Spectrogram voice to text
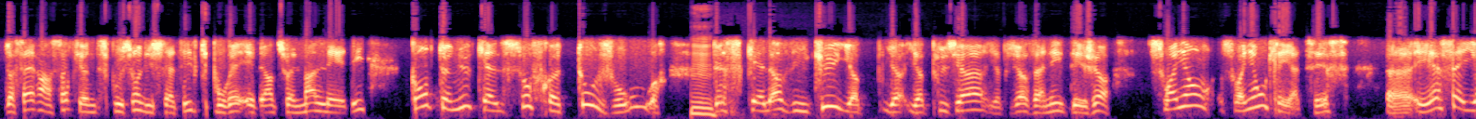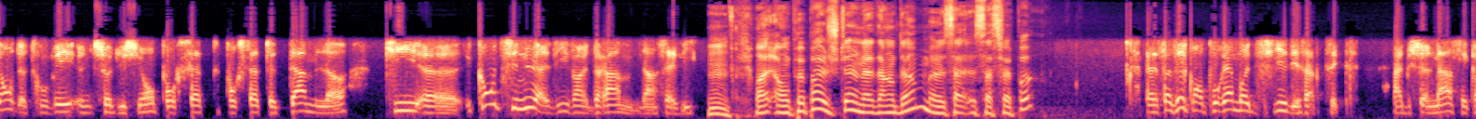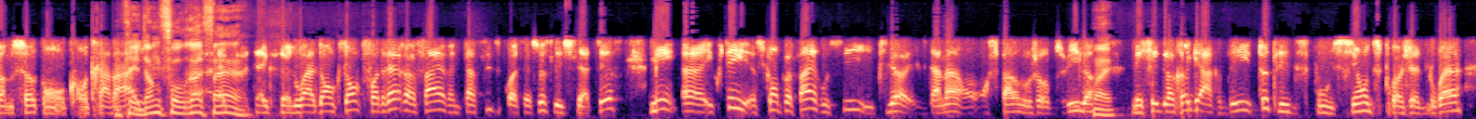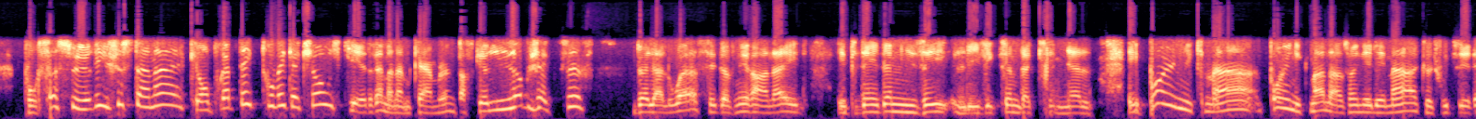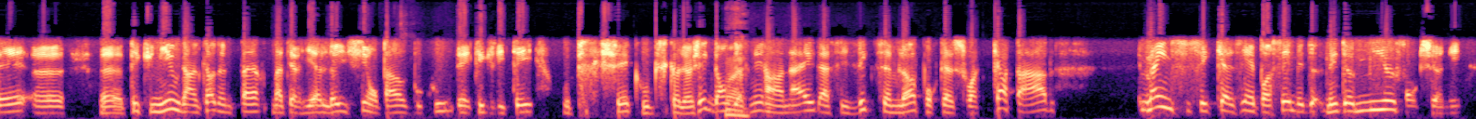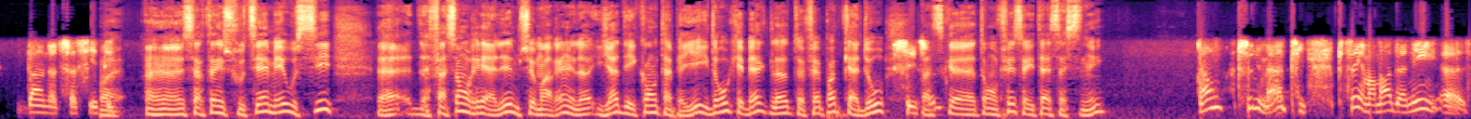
de faire en sorte qu'il y a une disposition législative qui pourrait éventuellement l'aider compte tenu qu'elle souffre toujours hmm. de ce qu'elle a vécu il y a, il y a, plusieurs, il y a plusieurs années déjà. Soyons, soyons créatifs. Euh, et essayons de trouver une solution pour cette pour cette dame là qui euh, continue à vivre un drame dans sa vie. Hmm. on peut pas ajouter un addendum, euh, ça ça se fait pas? C'est-à-dire qu'on pourrait modifier des articles habituellement, c'est comme ça qu'on travaille. donc, il faut euh, refaire. texte de loi. Donc, donc, faudrait refaire une partie du processus législatif. Mais, euh, écoutez, ce qu'on peut faire aussi, et puis là, évidemment, on, se parle aujourd'hui, là, mais c'est de regarder toutes les dispositions du projet de loi pour s'assurer justement qu'on pourrait peut-être trouver quelque chose qui aiderait Mme Cameron. Parce que l'objectif de la loi, c'est de venir en aide et puis d'indemniser les victimes d'actes criminels. Et pas uniquement, pas uniquement dans un élément que je vous dirais euh, euh, pécunier ou dans le cas d'une perte matérielle. Là, ici, on parle beaucoup d'intégrité ou psychique ou psychologique, donc de venir en aide à ces victimes-là pour qu'elles soient capables, même si c'est quasi impossible, mais de, mais de mieux fonctionner dans notre société. Un, certain soutien, mais aussi euh, de façon réaliste, M. Morin, là, il y a des comptes à payer. Hydro-Québec là, te fait pas de cadeau parce que ton fils a été assassiné. Non, absolument. Puis, puis tu sais, à un moment donné, euh,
